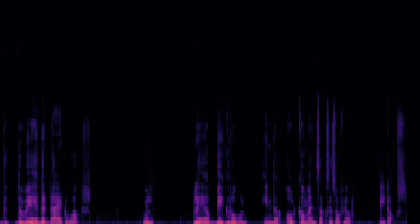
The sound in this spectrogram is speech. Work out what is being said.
the the way the diet works will play a big role in the outcome and success of your detox.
